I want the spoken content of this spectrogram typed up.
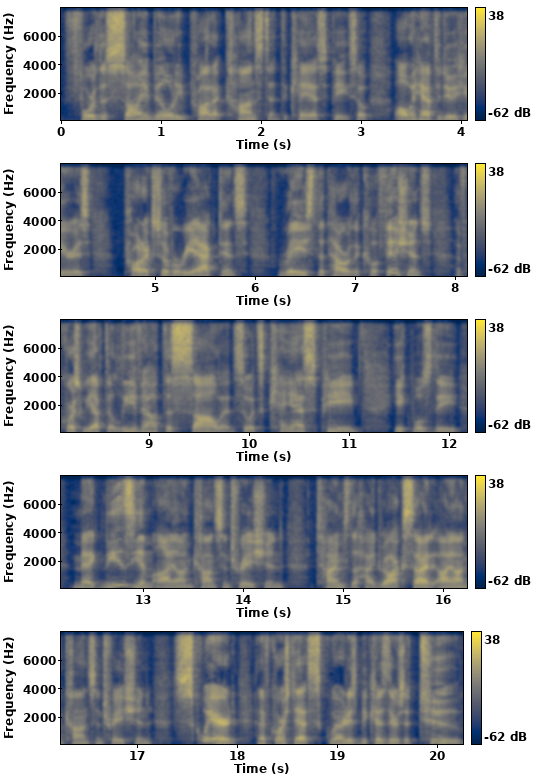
for the solubility product constant, the KSP. So all we have to do here is products over reactants raise the power of the coefficients, of course we have to leave out the solid. So it's KSP equals the magnesium ion concentration times the hydroxide ion concentration squared. And of course that squared is because there's a 2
